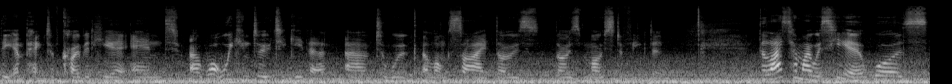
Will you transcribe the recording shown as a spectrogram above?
the impact of COVID here and uh, what we can do together uh, to work alongside those those most affected. The last time I was here was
